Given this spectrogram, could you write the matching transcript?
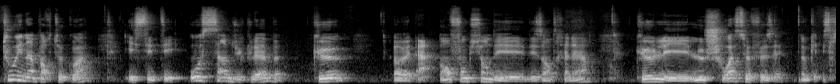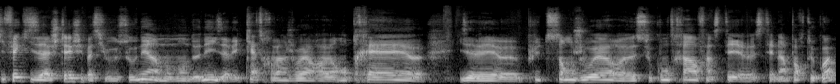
tout et n'importe quoi, et c'était au sein du club que, euh, en fonction des entraîneurs, que le choix se faisait. Donc, ce qui fait qu'ils achetaient, je ne sais pas si vous vous souvenez, à un moment donné, ils avaient 80 joueurs euh, en prêt, euh, ils avaient euh, plus de 100 joueurs sous contrat, enfin, c'était n'importe quoi.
